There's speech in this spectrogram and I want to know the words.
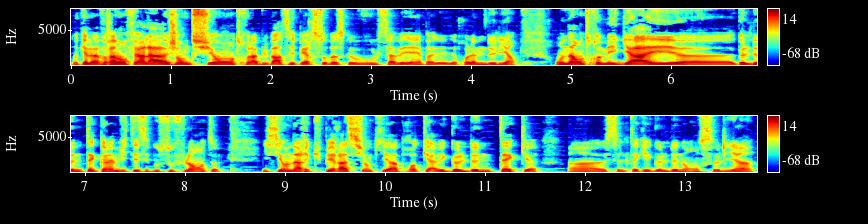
Donc elle va vraiment faire la jonction entre la plupart de ses persos parce que vous le savez, il n'y a pas de, problème de lien. On a entre Mega et euh, Golden Tech quand même vitesse époustouflante. Ici on a récupération qui va proc avec Golden Tech. Hein, Tech et Golden ont ce lien.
